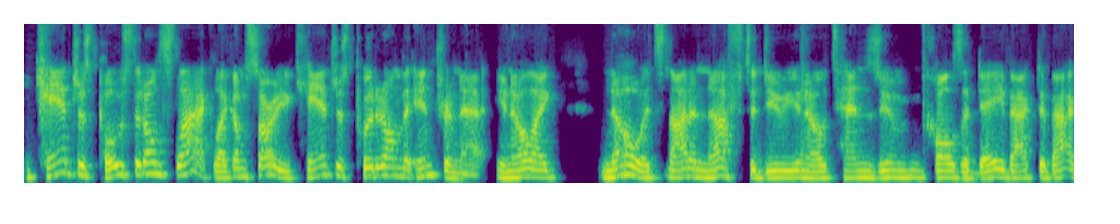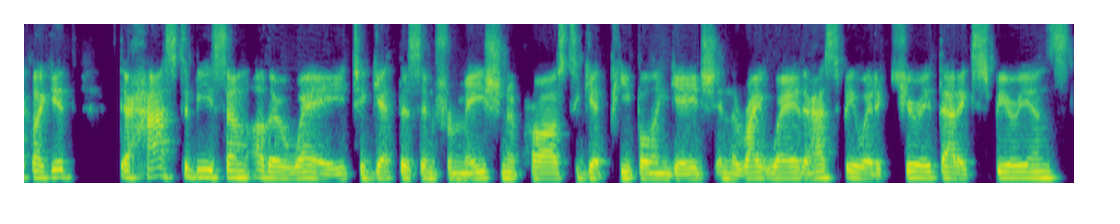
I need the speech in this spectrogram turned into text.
you can't just post it on slack. Like i'm sorry you can't just put it on the intranet you know? Like no it's not enough to do you know 10 zoom calls a day back to back. Like it there has to be some other way to get this information across to get people engaged in the right way. There has to be a way to curate that experience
